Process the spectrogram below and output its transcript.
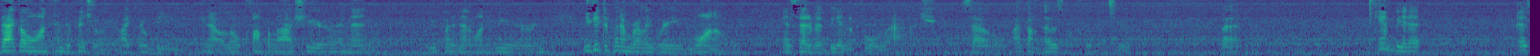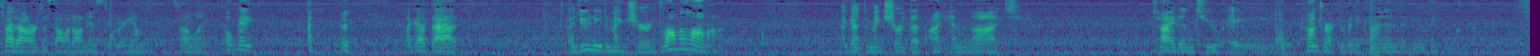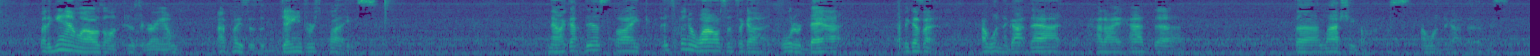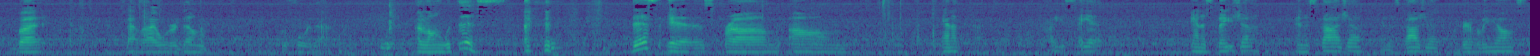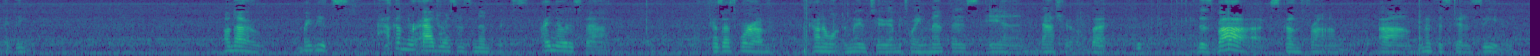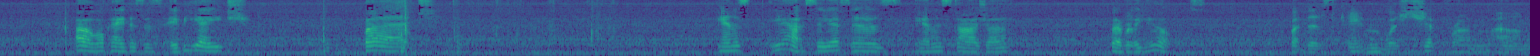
that go on individually. Like there'll be, you know, a little clump of lash here, and then you put another one here. And you get to put them really where you want them instead of it being the full lash. So I thought those were cool too. But can't beat it. It's five dollars. I saw it on Instagram. So I went, okay. I got that. I do need to make sure Drama Llama. I got to make sure that I am not tied into a contract of any kind. But again, while I was on Instagram, That place is a dangerous place. Now I got this like it's been a while since I got ordered that because I I wouldn't have got that had I had the the lashy box. I wouldn't have got those. But that I ordered them before that. Along with this. this is from um Anna how do you say it? Anastasia. Anastasia. Anastasia of Beverly Hills, I think. Oh no, maybe it's, how come their address is Memphis? I noticed that. Because that's where I'm kind of wanting to move to, in between Memphis and Nashville. But this box comes from um, Memphis, Tennessee. Oh, okay, this is ABH. But, Anas yeah, see it says Anastasia, Beverly Hills. But this Canton was shipped from um,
